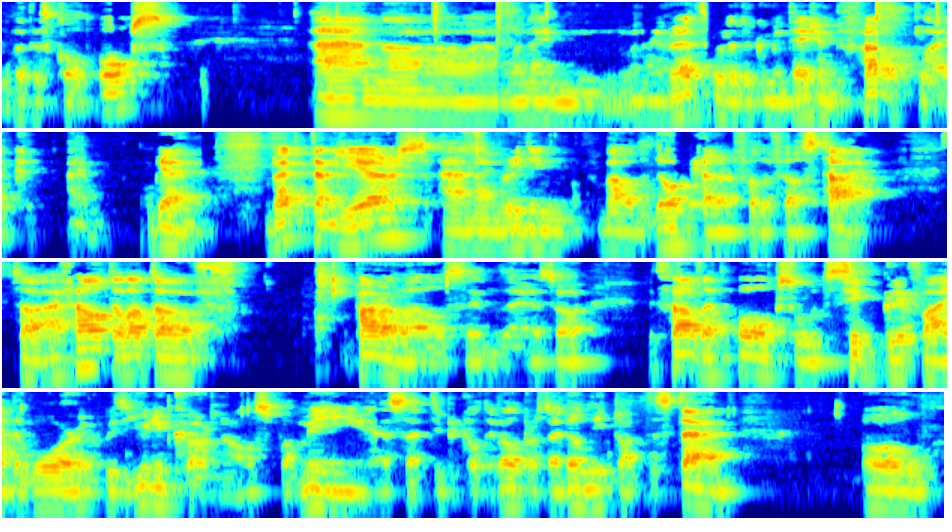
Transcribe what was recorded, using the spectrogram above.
that is called Ops. And uh, when I when I read through the documentation, it felt like I'm again back ten years, and I'm reading about the Docker for the first time. So I felt a lot of parallels in there. So it felt that ops would simplify the work with unikernels for me as a typical developer. So I don't need to understand all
